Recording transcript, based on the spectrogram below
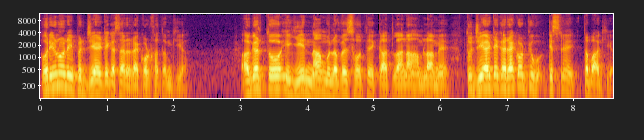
اور انہوں نے پھر جے آئی ٹی کا سارا ریکارڈ ختم کیا۔ اگر تو یہ نہ ملوث ہوتے قاتلانہ حملہ میں، تو جے آئی ٹی کا ریکارڈ کیوں، کس نے تباہ کیا؟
